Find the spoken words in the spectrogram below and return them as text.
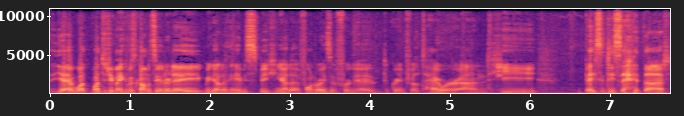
yeah, what, what did you make of his comments the other day, Miguel? I think he was speaking at a fundraiser for the, uh, the Grenfell Tower, and he basically said that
